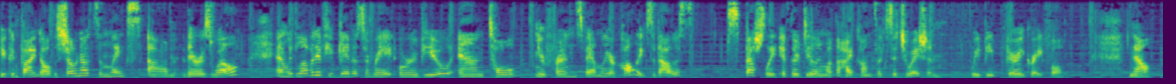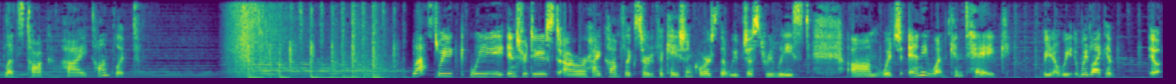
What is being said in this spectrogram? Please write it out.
You can find all the show notes and links um, there as well. And we'd love it if you gave us a rate or review and told your friends, family, or colleagues about us, especially if they're dealing with a high conflict situation. We'd be very grateful. Now, let's talk high conflict. Last week, we introduced our high conflict certification course that we've just released, um, which anyone can take. You know, we, we like it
